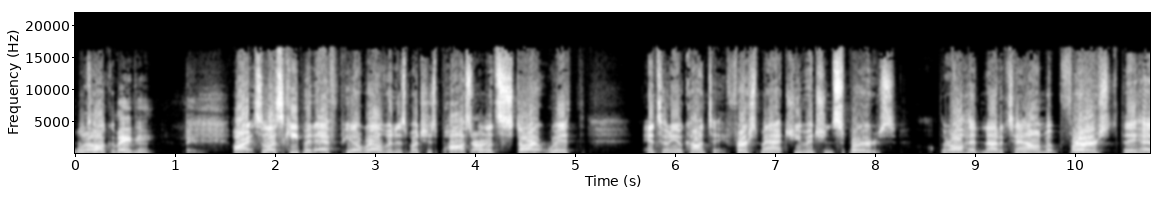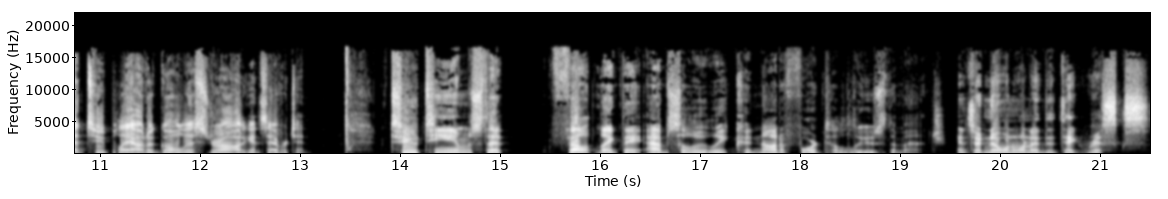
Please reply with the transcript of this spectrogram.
We'll well, talk about maybe, that. Maybe. All right, so let's keep it FPL relevant as much as possible. right. Let's start with Antonio Conte. First match, you mentioned Spurs. they're all heading out of town, but first they had to play out a goalless draw against Everton. Two teams that felt like they absolutely could not afford to lose the match. And so no one wanted to take risks.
